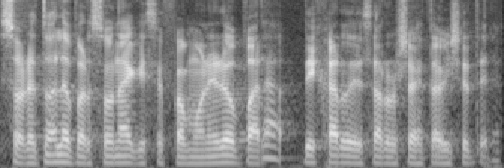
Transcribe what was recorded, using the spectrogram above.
Sobre todo la persona que se fue a Monero para dejar de desarrollar esta billetera.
